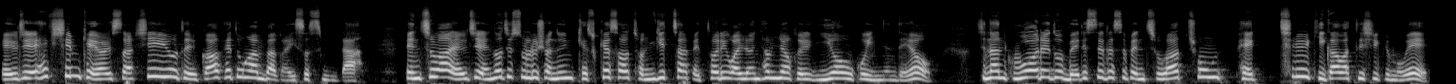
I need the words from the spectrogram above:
LG의 핵심 계열사 CEO들과 회동한 바가 있었습니다. 벤츠와 LG 에너지 솔루션은 계속해서 전기차 배터리 관련 협력을 이어오고 있는데요. 지난 9월에도 메르세데스 벤츠와 총 107기가와트시 규모의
